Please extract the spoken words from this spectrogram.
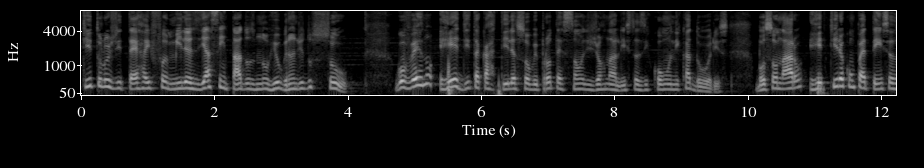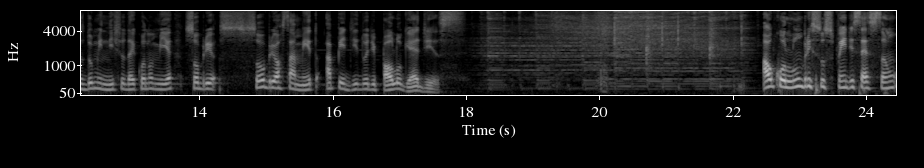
títulos de terra e famílias de assentados no Rio Grande do Sul. Governo reedita cartilha sobre proteção de jornalistas e comunicadores. Bolsonaro retira competências do ministro da Economia sobre, sobre orçamento a pedido de Paulo Guedes. Alcolumbre suspende sessão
